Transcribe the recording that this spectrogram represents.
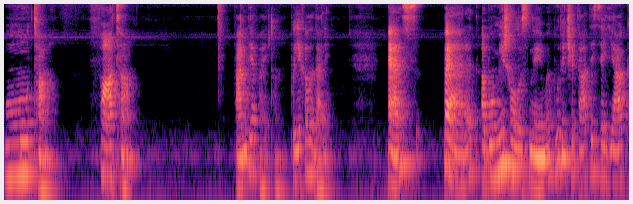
Mutter, Vater. Fahren wir weiter. Поїхали далі. С перед або між голосними буде читатися як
